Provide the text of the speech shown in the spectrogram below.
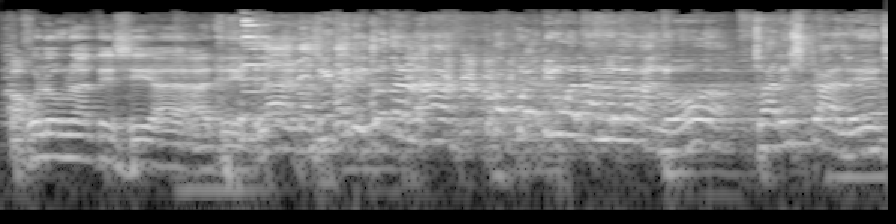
pakulong natin si ah, Adik. Yan, mas... Sige, ganito na lang. Baka pwedeng wala na lang ano, challenge challenge.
